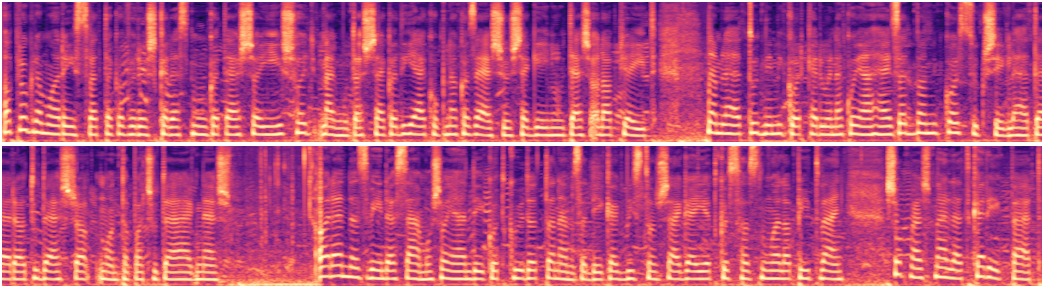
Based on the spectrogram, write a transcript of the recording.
A programon részt vettek a Vörös Kereszt munkatársai is, hogy megmutassák a diákoknak az első segélynyújtás alapjait. Nem lehet tudni, mikor kerülnek olyan helyzetbe, amikor szükség lehet erre a tudásra, mondta Pacsuta Ágnes. A rendezvényre számos ajándékot küldött a Nemzedékek Biztonságáért Közhasznú Alapítvány. Sok más mellett kerékpárt,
